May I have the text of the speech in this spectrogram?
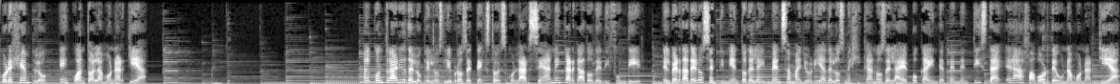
Por ejemplo, en cuanto a la monarquía. Al contrario de lo que los libros de texto escolar se han encargado de difundir, el verdadero sentimiento de la inmensa mayoría de los mexicanos de la época independentista era a favor de una monarquía,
